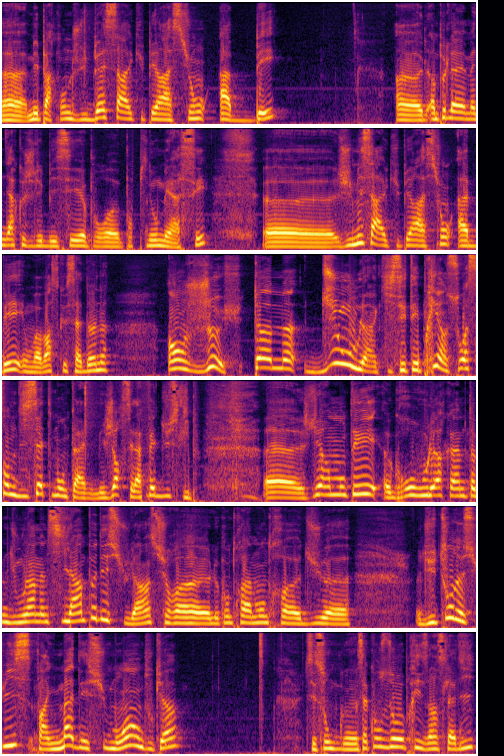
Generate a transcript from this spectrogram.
Mais par contre, je lui baisse sa récupération à B. Euh, un peu de la même manière que je l'ai baissé pour, euh, pour Pinot, mais C. Euh, je lui mets sa récupération à B et on va voir ce que ça donne en jeu. Tom Dumoulin qui s'était pris un 77 montagne, mais genre c'est la fête du slip. Je l'ai remonté, gros rouleur quand même Tom Dumoulin, même s'il a un peu déçu là hein, sur le contre-la-montre du, du Tour de Suisse. Enfin, il m'a déçu moi en tout cas. C'est sa course de reprise, hein, cela dit.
